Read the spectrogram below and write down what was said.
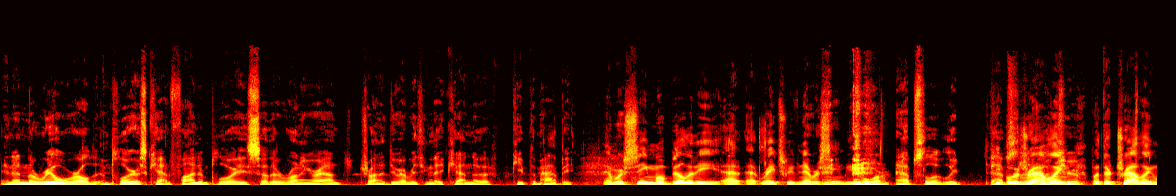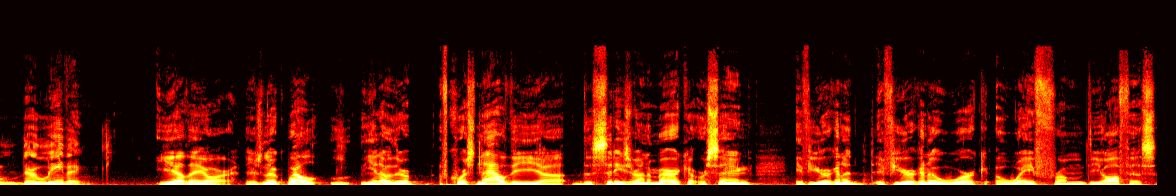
and in the real world, employers can't find employees, so they're running around trying to do everything they can to keep them happy. And we're seeing mobility at, at rates we've never seen before. absolutely, people absolutely are traveling, true. but they're traveling. They're leaving. Yeah, they are. There's no well, you know, there. Are, of course, now the uh, the cities around America are saying if you're gonna if you're gonna work away from the office,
